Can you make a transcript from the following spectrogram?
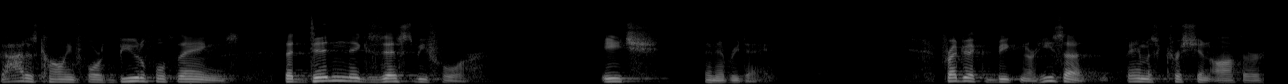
God is calling forth beautiful things that didn't exist before, each and every day. Frederick Buechner, he's a famous Christian author.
